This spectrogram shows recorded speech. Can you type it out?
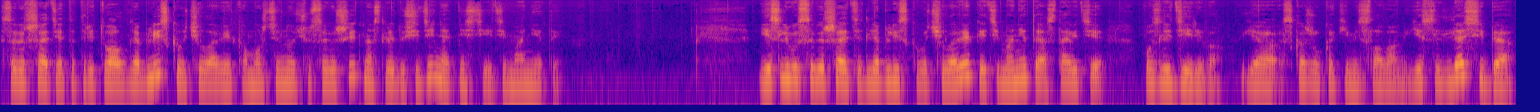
совершать этот ритуал для близкого человека, можете ночью совершить, на следующий день отнести эти монеты – если вы совершаете для близкого человека, эти монеты оставите возле дерева. Я скажу какими словами. Если для себя,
